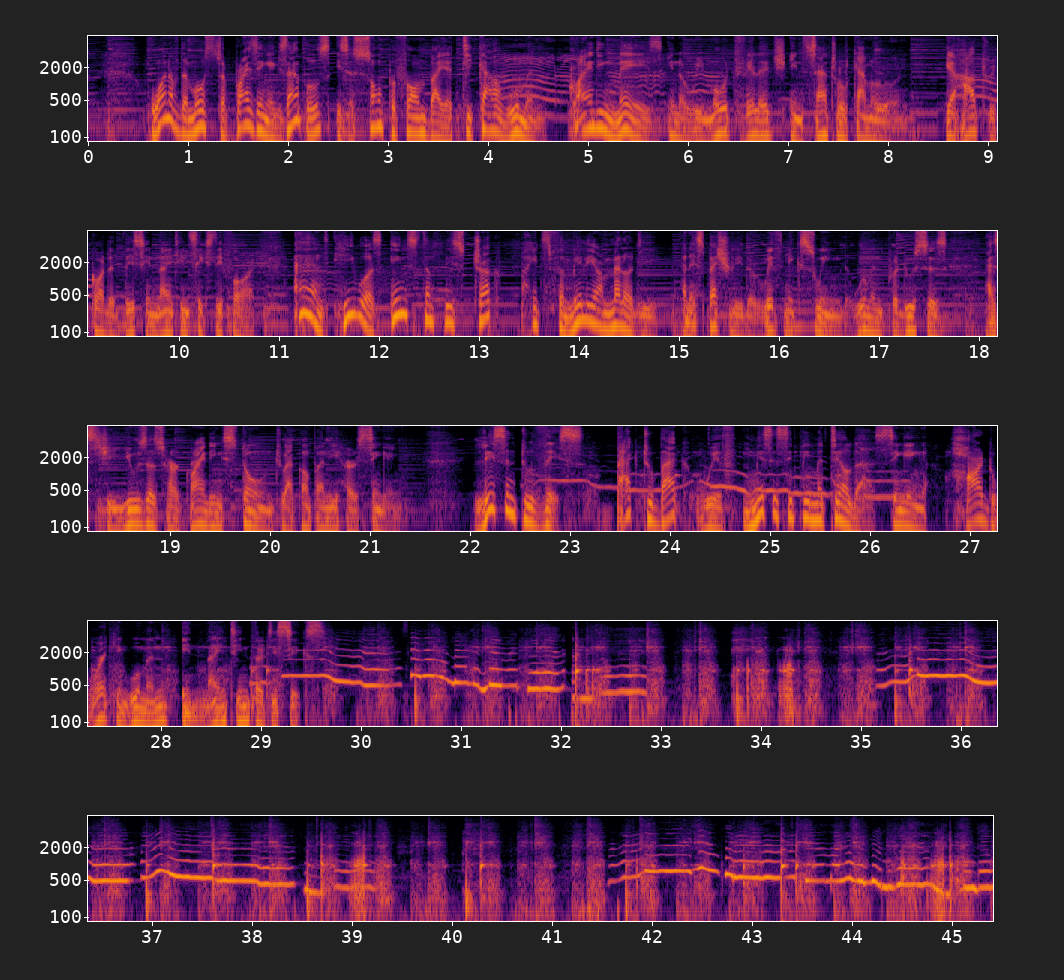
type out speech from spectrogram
One of the most surprising examples is a song performed by a Tikar woman grinding maize in a remote village in central Cameroon. Gerhard recorded this in 1964, and he was instantly struck by its familiar melody, and especially the rhythmic swing the woman produces as she uses her grinding stone to accompany her singing. Listen to this, back to back with Mississippi Matilda singing Hard Working Woman in 1936. and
